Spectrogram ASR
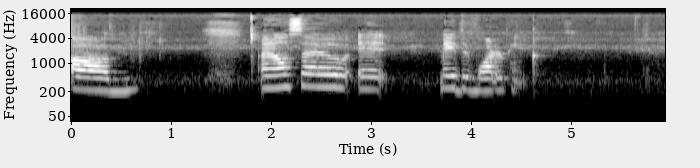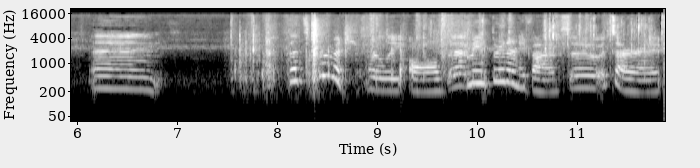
um, and also it made the water pink. And that's pretty much really all, but I mean $3.95, so it's alright.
